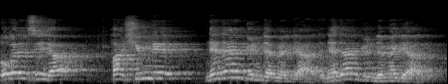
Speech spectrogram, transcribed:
Dolayısıyla ha şimdi neden gündeme geldi? Neden gündeme geldi?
